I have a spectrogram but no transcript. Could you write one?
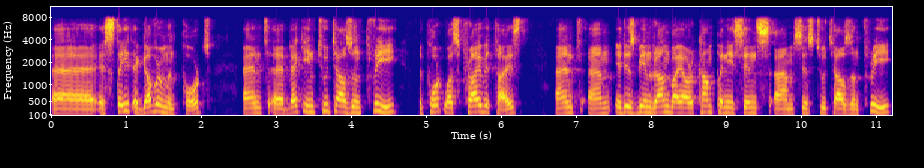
uh, a state, a government port. And uh, back in 2003, the port was privatized. And um, it has been run by our company since, um, since 2003.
